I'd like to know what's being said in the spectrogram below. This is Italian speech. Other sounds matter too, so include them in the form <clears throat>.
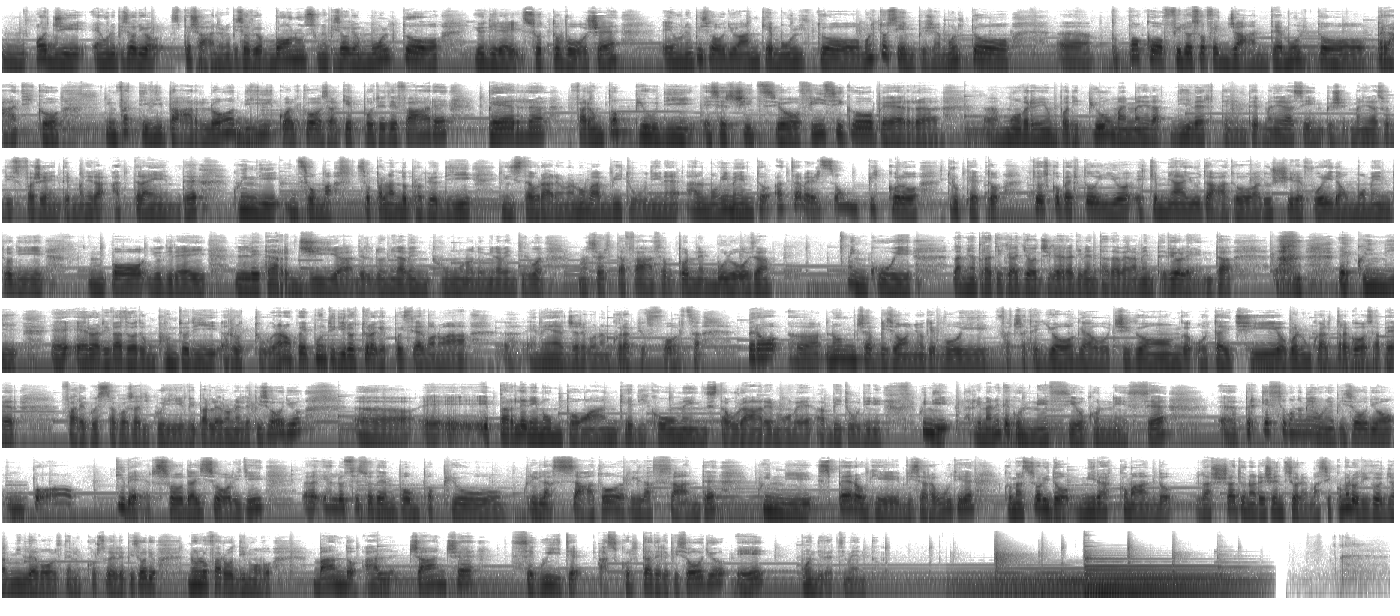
Mm, oggi è un episodio speciale, un episodio bonus, un episodio molto, io direi, sottovoce e un episodio anche molto, molto semplice, molto eh, poco filosofeggiante, molto pratico. Infatti vi parlo di qualcosa che potete fare per fare un po' più di esercizio fisico per eh, muovervi un po' di più, ma in maniera divertente, in maniera semplice, in maniera soddisfacente, in maniera attraente. Quindi, insomma, sto parlando proprio di instaurare una nuova abitudine al movimento attraverso un piccolo trucchetto che ho scoperto io e che mi ha aiutato ad uscire fuori da un momento di un po', io direi, letargia del 2021-2022, una certa fase un po' nebulosa in cui la mia pratica yogica era diventata veramente violenta <laughs> e quindi eh, ero arrivato ad un punto di rottura, no? quei punti di rottura che poi servono a eh, emergere con ancora più forza. Però eh, non c'è bisogno che voi facciate yoga o qigong o tai chi o qualunque altra cosa per fare questa cosa di cui vi parlerò nell'episodio uh, e, e, parleremo un po' anche di come instaurare nuove abitudini. Quindi rimanete connessi o connesse uh, perché secondo me è un episodio un po' diverso dai soliti eh, e allo stesso tempo un po' più rilassato, rilassante, quindi spero che vi sarà utile. Come al solito mi raccomando, lasciate una recensione, ma siccome lo dico già mille volte nel corso dell'episodio, non lo farò di nuovo. Bando al ciance, seguite, ascoltate l'episodio e buon divertimento.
